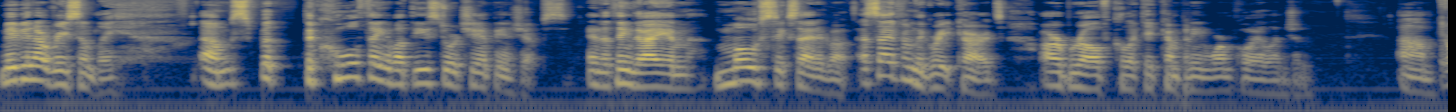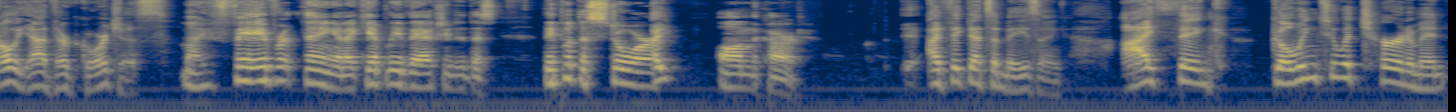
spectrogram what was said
Maybe not recently. Um, but the cool thing about these store championships, and the thing that I am most excited about, aside from the great cards, Arbor Elf, Collected Company, and Wurmcoil Engine. Um, Oh yeah, they're gorgeous. my favorite thing, and I can't believe they actually did this, they put the store I- on the card. I think that's amazing. I think going to a tournament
